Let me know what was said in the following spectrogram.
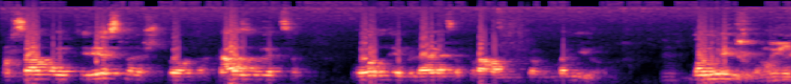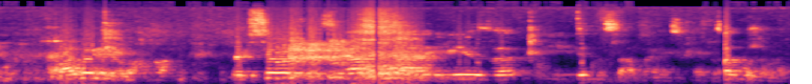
но самое интересное, что, оказывается, он является правнуком Манилова. То есть все очень связано из, и это самое, задушено.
